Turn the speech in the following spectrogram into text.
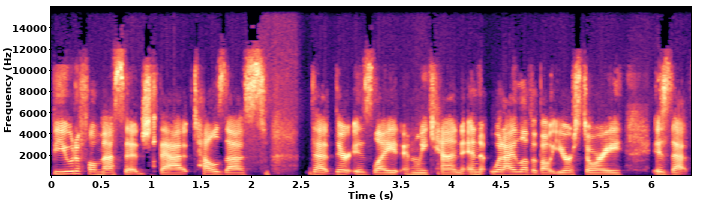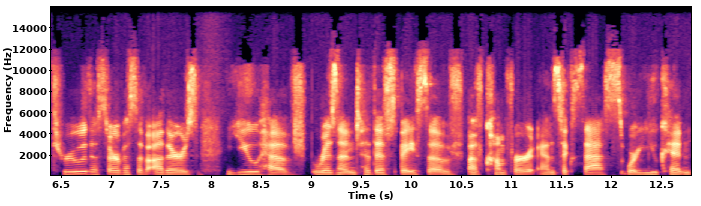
beautiful message that tells us that there is light and we can and what i love about your story is that through the service of others you have risen to this space of of comfort and success where you can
